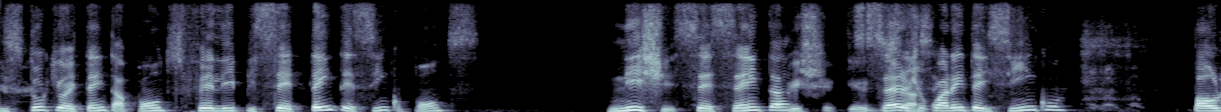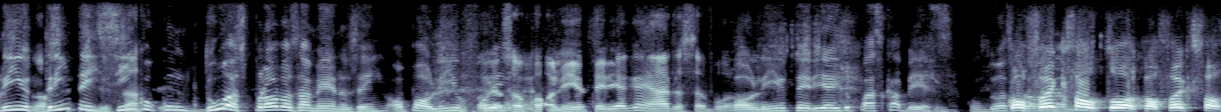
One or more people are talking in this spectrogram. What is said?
Stuck 80 pontos, Felipe 75 pontos, Nishi 60, Vixe, Sérgio desastre 45, Paulinho Nossa, que 35 desastre. com duas provas a menos, hein? Ó, O Paulinho foi. Olha só, o Paulinho teria ganhado essa bola. Paulinho teria ido para as cabeças. Com duas Qual foi que faltou? Qual foi que fal-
